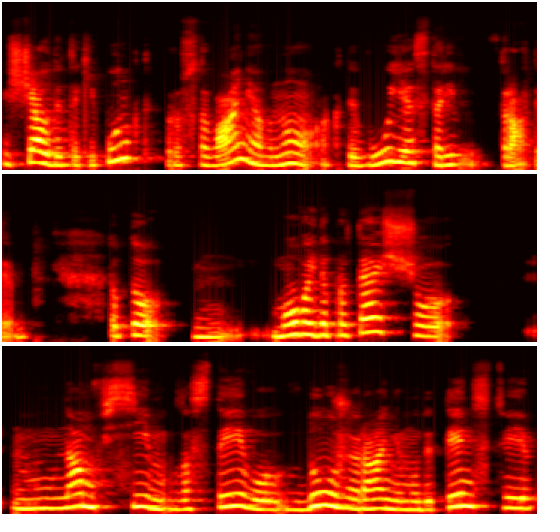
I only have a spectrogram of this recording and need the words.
І ще один такий пункт розставання воно активує старі втрати. Тобто мова йде про те, що нам всім властиво в дуже ранньому дитинстві е,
